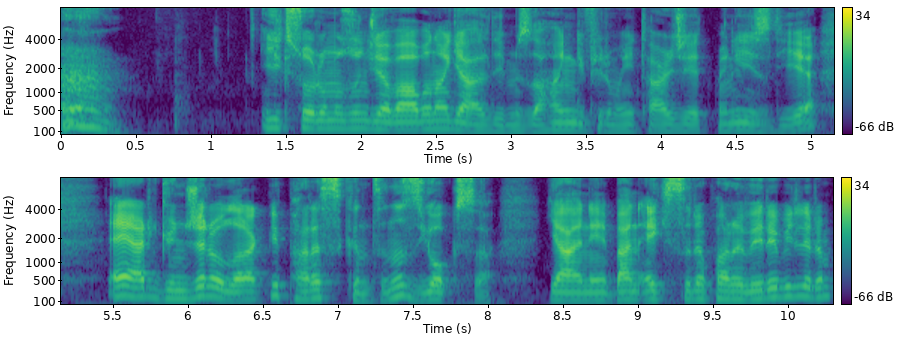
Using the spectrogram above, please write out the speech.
ilk sorumuzun cevabına geldiğimizde hangi firmayı tercih etmeliyiz diye. Eğer güncel olarak bir para sıkıntınız yoksa yani ben ekstra para verebilirim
